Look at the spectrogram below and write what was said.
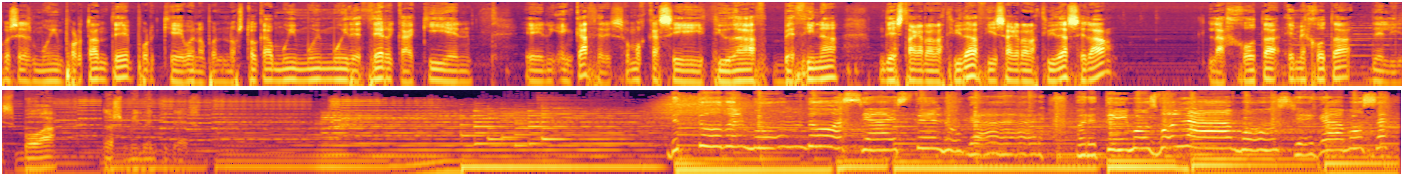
pues es muy importante porque, bueno, pues nos toca muy, muy, muy de cerca aquí en, en, Cáceres. Somos casi ciudad vecina de esta gran actividad y esa gran actividad será la JMJ de Lisboa 2023. De todo el mundo hacia este lugar, partimos, volamos, llegamos aquí.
